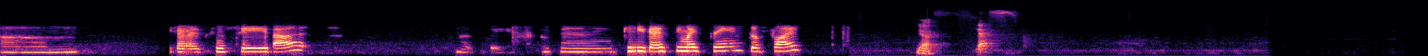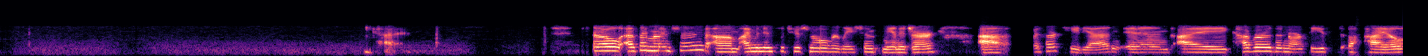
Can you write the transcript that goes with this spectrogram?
Um, you guys can see that. Let's see. Open. Can you guys see my screen, the slides? Yes. Yes. Okay. So as I mentioned, um, I'm an institutional relations manager uh, with Arcadia, and I cover the Northeast Ohio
